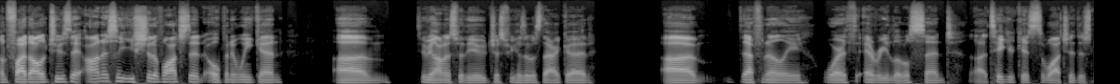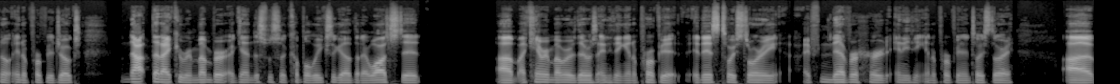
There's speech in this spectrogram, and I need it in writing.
on Five Dollar Tuesday? Honestly, you should have watched it opening weekend. Um, to be honest with you, just because it was that good. Um, definitely worth every little cent. Uh, take your kids to watch it. There's no inappropriate jokes. Not that I can remember. Again, this was a couple weeks ago that I watched it. Um, I can't remember if there was anything inappropriate. It is Toy Story. I've never heard anything inappropriate in Toy Story. Um,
